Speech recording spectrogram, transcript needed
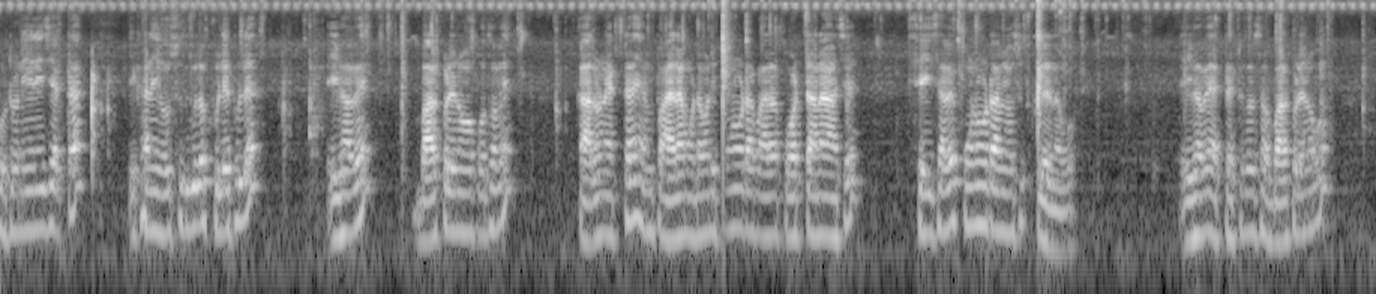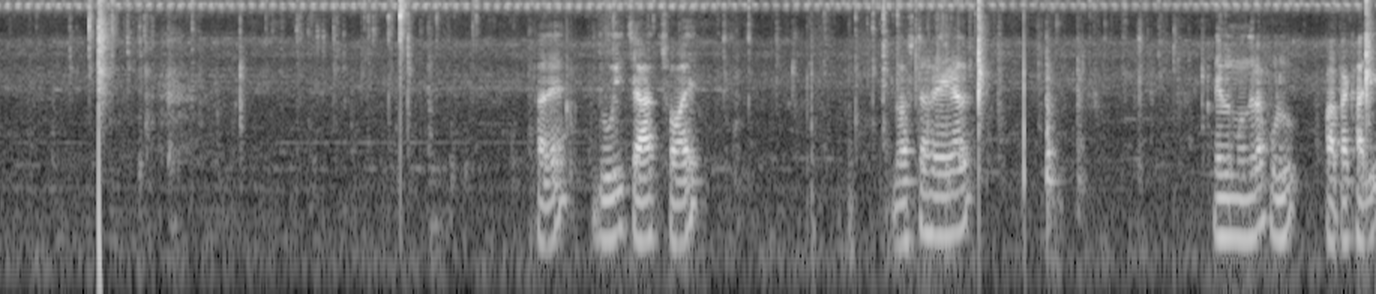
কোটো নিয়ে নিয়েছি একটা। এখানে এই ওষুধগুলো খুলে খুলে এইভাবে বার করে নেব প্রথমে। কারণ একটাই, আমি পায়রা মোটামুটি পনেরোটা পায়রার পর টানা আছে, সেই হিসাবে পনেরোটা আমি ওষুধ খুলে নেব। এইভাবে একটা একটা করে সব বার করে নেব। তাহলে দুই, চার, ছয়, দশটা হয়ে গেল। দেখুন বন্ধুরা, পুরো পাতা খালি।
